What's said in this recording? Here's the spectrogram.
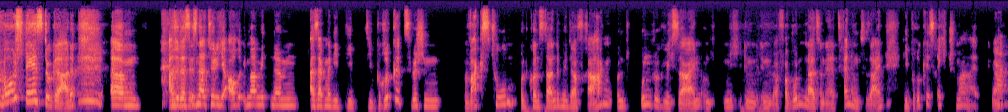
Wo stehst du gerade? Ähm, also das ist natürlich auch immer mit einem, also sag mal, die, die, die Brücke zwischen Wachstum und konstantem Hinterfragen und unglücklich sein und nicht in, in der Verbundenheit, sondern in der Trennung zu sein, die Brücke ist recht schmal. Ja?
